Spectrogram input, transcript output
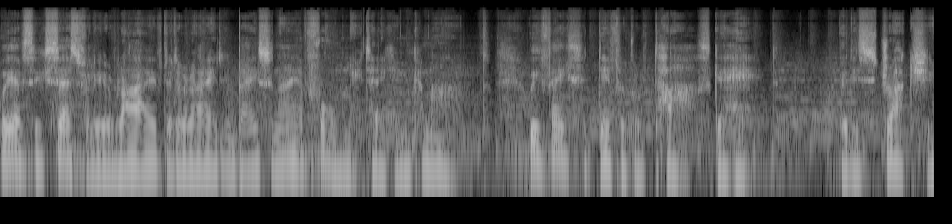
We have successfully arrived at Eriadu Base and I have formally taken command. We face a difficult task ahead the destruction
